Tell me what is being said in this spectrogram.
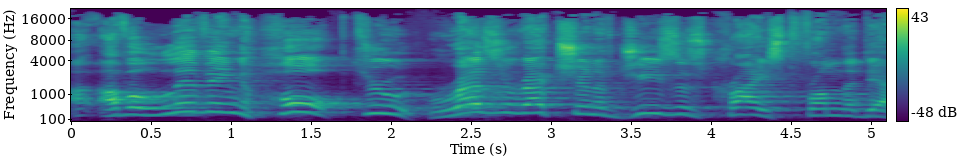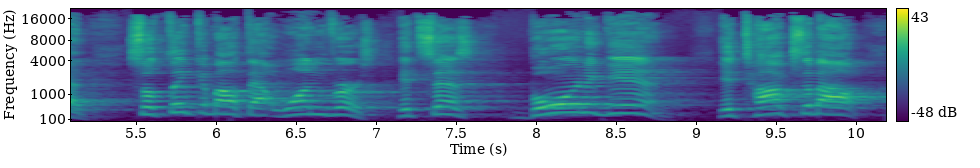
of a living hope through resurrection of Jesus Christ from the dead. So think about that one verse. It says, born again. It talks about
